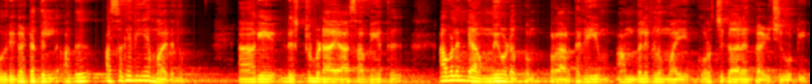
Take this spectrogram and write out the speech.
ഒരു ഘട്ടത്തിൽ അത് അസഹനീയമായിരുന്നു. ആകെ ഡിസ്റ്റർബ്ഡായ ആ സമയത്ത് അവൾ എന്റെ അമ്മയോടൊപ്പം പ്രാർത്ഥനയും അമ്പലങ്ങളുമായി കുറച്ചു കാലം കഴിച്ചുകൂട്ടി.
